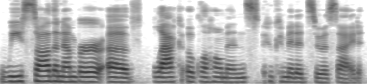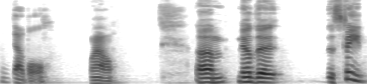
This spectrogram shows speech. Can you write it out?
we saw the number of Black Oklahomans who committed suicide double. Wow. Um, now the the state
